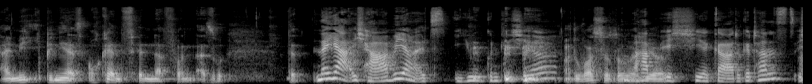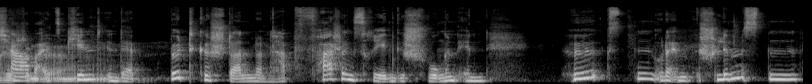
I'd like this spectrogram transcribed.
Nein, ich bin ja jetzt auch kein Fan davon. Also, Naja, ich habe ja als Jugendliche, ach, du warst ja sogar habe ich hier Garde getanzt. Ich ja, habe stimmt, als ja. Kind in der Bütt gestanden und habe Faschingsreden geschwungen in höchsten oder im schlimmsten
